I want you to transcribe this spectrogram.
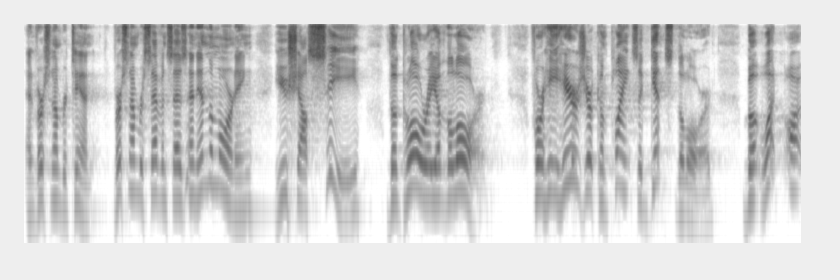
and verse number 10. Verse number 7 says, And in the morning you shall see the glory of the Lord, for he hears your complaints against the Lord. But what are,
